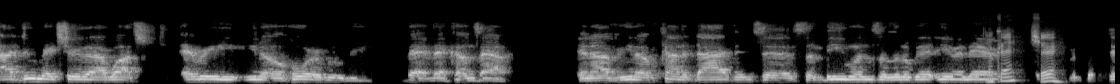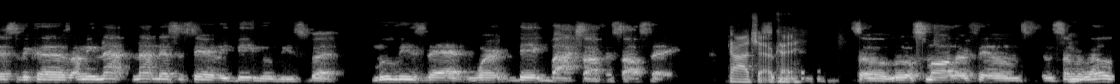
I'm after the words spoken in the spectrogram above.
I do make sure that I watch every you know horror movie that that comes out, and I've you know kind of dived into some B ones a little bit here and there. Okay, sure. Just because I mean not not necessarily B movies, but movies that weren't big box office. I'll say. Gotcha. Okay. So little smaller films, and some mm-hmm. of those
